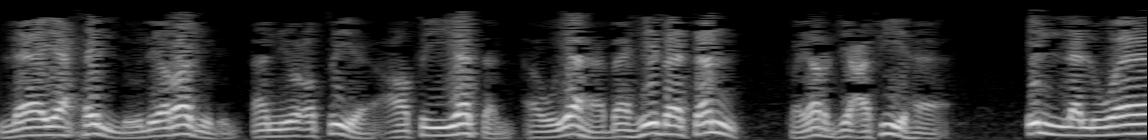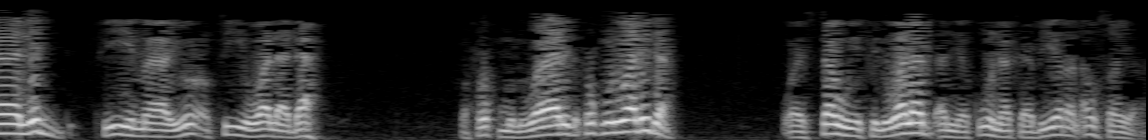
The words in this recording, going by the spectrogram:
لا يحل لرجل أن يعطي عطية أو يهب هبة فيرجع فيها إلا الوالد فيما يعطي ولده. وحكم الوالد حكم الوالدة. ويستوي في الولد أن يكون كبيرا أو صغيرا.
